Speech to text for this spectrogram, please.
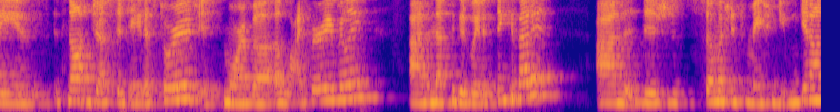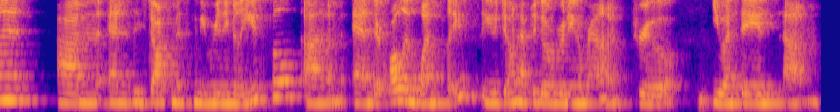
is, it's not just a data storage, it's more of a, a library really, um, and that's a good way to think about it. Um, there's just so much information you can get on it, um, and these documents can be really, really useful. Um, and they're all in one place, so you don't have to go rooting around through USAID's um,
